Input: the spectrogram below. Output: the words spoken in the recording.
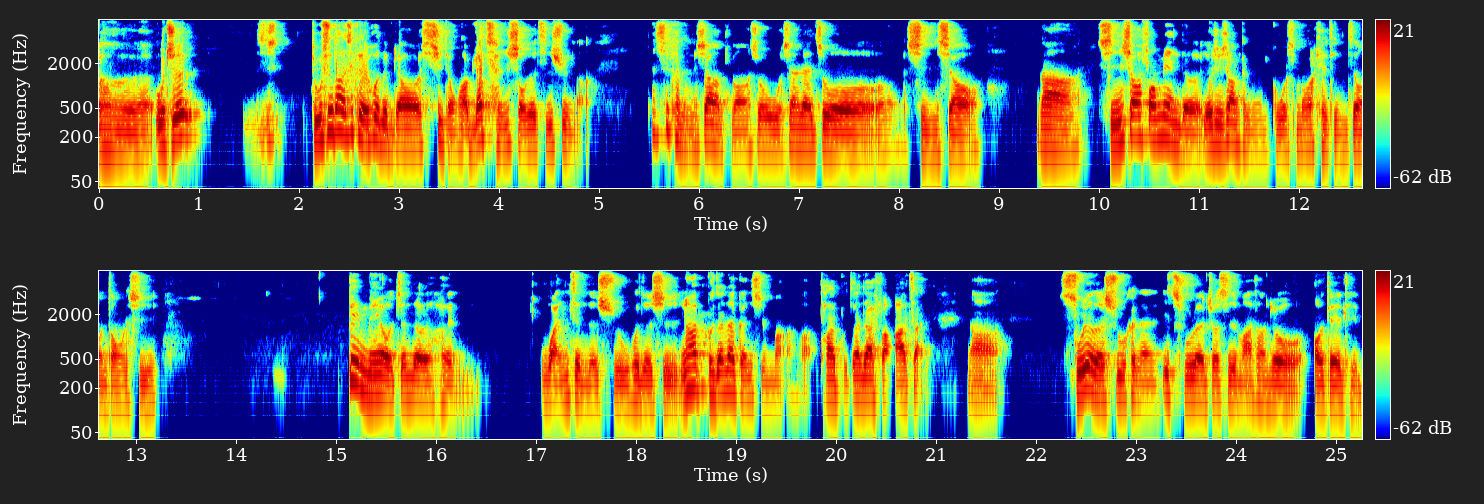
呃，我觉得读书倒是可以获得比较系统化、比较成熟的资讯嘛。但是可能像比方说，我现在在做行销，那行销方面的，尤其像可能国 marketing 这种东西，并没有真的很完整的书，或者是因为它不断在更新嘛，啊，它不断在发展，那所有的书可能一出了就是马上就 outdated。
